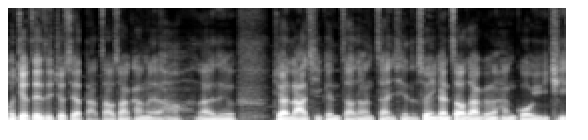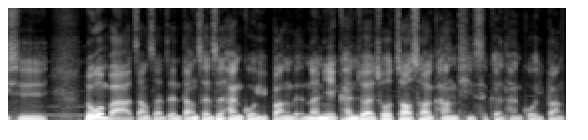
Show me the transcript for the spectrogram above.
我觉得这次就是要打赵少康了哈，那就就要拉起跟赵少康战线了。所以你看赵少康跟韩国瑜，其实如果我们把张善政当成是韩国瑜帮的，那你也看出来说赵少康其实跟韩国瑜帮，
